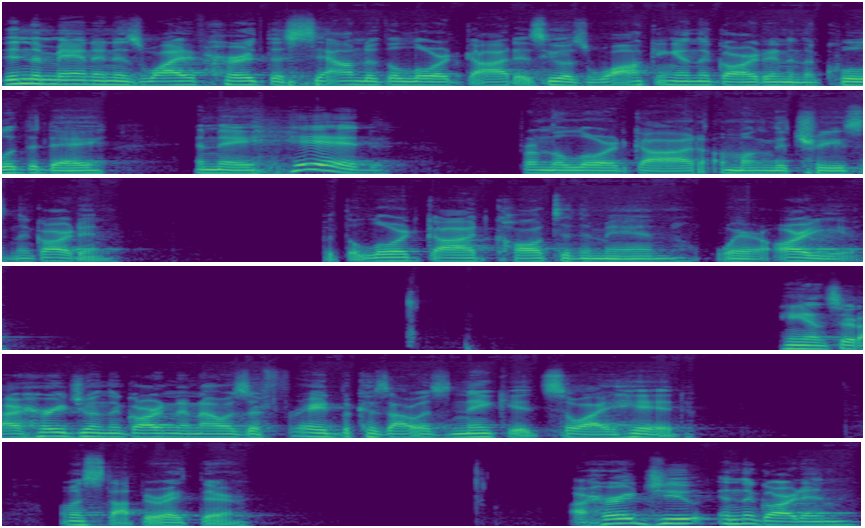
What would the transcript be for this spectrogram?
Then the man and his wife heard the sound of the Lord God as he was walking in the garden in the cool of the day, and they hid from the Lord God among the trees in the garden. But the Lord God called to the man, Where are you? He answered, I heard you in the garden, and I was afraid because I was naked, so I hid. I'm going to stop you right there. I heard you in the garden,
